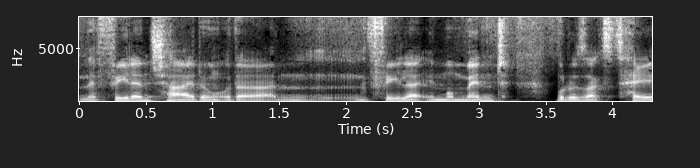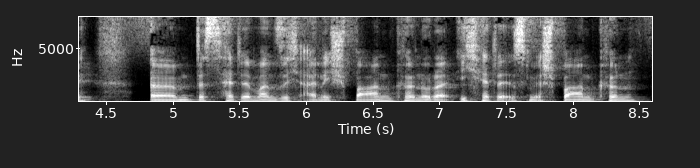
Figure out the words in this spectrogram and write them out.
eine Fehlentscheidung oder ein Fehler im Moment, wo du sagst, hey, ähm, das hätte man sich eigentlich sparen können oder ich hätte es mir sparen können?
